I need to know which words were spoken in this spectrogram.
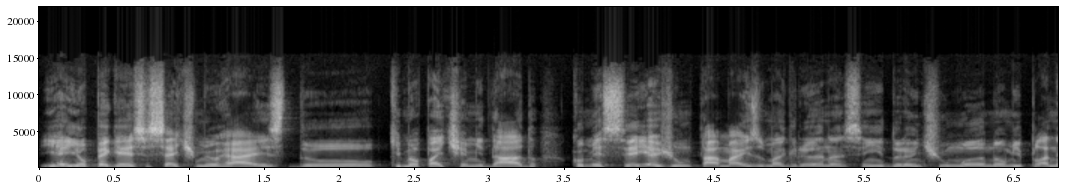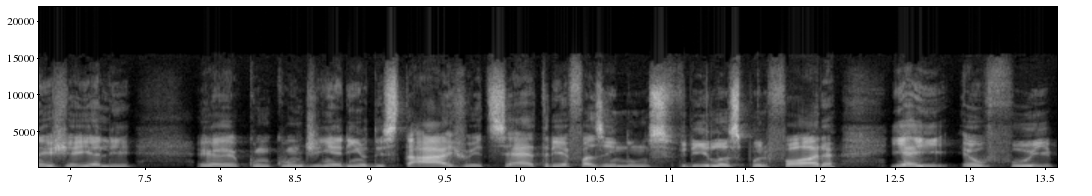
E aí eu peguei esses 7 mil reais do, que meu pai tinha me dado, comecei a juntar mais uma grana, assim, durante um ano eu me planejei ali é, com, com dinheirinho do estágio, etc, ia fazendo uns frilas por fora, e aí eu fui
